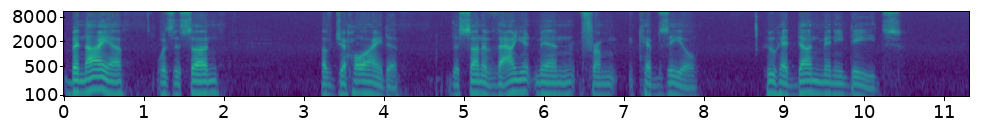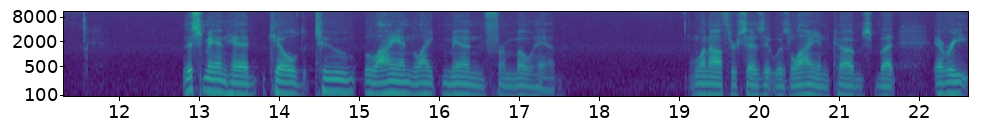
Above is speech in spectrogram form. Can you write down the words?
Benaiah was the son of Jehoiada, the son of valiant men from Kabzeel, who had done many deeds. This man had killed two lion-like men from Moab. One author says it was lion cubs, but every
